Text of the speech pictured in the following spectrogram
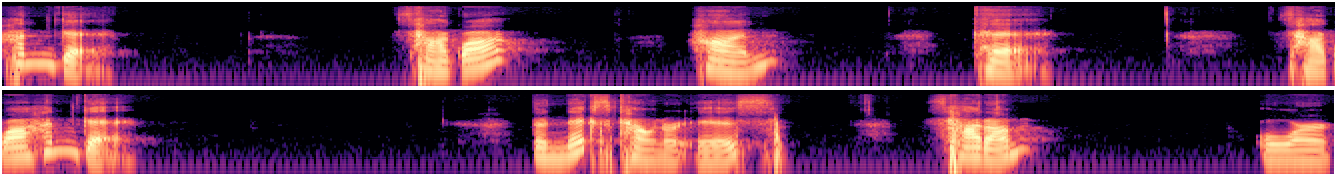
한 개. 사과 한 개. 사과 한 개. The next counter is 사람 or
